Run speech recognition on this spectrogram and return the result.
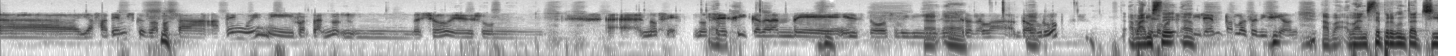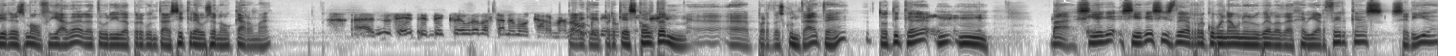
eh, ja fa temps que es va passar a Penguin i, per tant, no, mm, això és un... Eh, no sé, no sé si quedaran bé ells dos, vull dir, dintre de la, del grup, abans direm per les edicions. Abans t'he preguntat si eres malfiada, ara t'hauria de preguntar si creus en el karma. Uh, no de creure bastant en el karma, no? Perquè, perquè escolta'm, uh, uh, per descomptat, eh? Tot i que... Sí, sí, mm, sí. Va, si, sí. hagué, si haguessis de recomanar una novel·la de Javier Cercas, seria...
